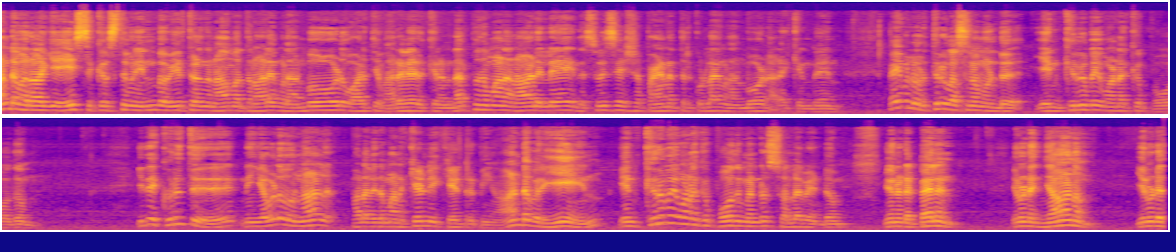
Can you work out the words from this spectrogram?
ஆண்டவராகிய இயேசு கிறிஸ்துவின் இன்ப உயிர்த்தெழுந்த நாமத்தினாலே உங்களை அன்போடு வாழ்த்தி வரவேற்கிறேன். இந்த அற்புதமான நாளிலே இந்த சுவிசேஷ பயணத்திற்குள்ள உங்களை அன்போடு அழைக்கின்றேன். பைபிள் ஒரு திருவசனம் உண்டு என் கிருபை உனக்கு போதும். இதை குறித்து நீங்க எவ்வளவு நாள் பல விதமான கேள்வி கேட்டிருப்பீங்க. ஆண்டவர் ஏன் என் கிருபை உனக்கு போதும் என்று சொல்ல வேண்டும்? என்னோட பலன் என்னோட ஞானம் என்னோட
